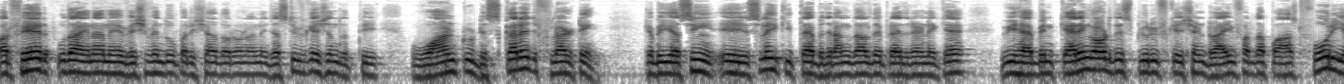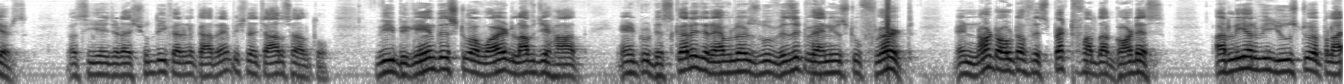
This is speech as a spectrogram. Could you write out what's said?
ਔਰ ਫਿਰ ਉਹਦਾ ਇਹਨਾਂ ਨੇ ਵਿਸ਼ਵ ਹਿੰਦੂ ਪਰਿਸ਼ਦ ਔਰ ਉਹਨਾਂ ਨੇ ਜਸਟੀਫਿਕੇਸ਼ਨ ਦਿੱਤੀ ਵਾਂਟ ਟੂ ਡਿਸਕਰੇਜ ਫਲਰਟਿੰਗ ਕਿ ਵੀ ਅਸੀਂ ਇਹ ਇਸ ਲਈ ਕੀਤਾ ਹੈ, ਬਜਰੰਗ ਦਲ ਦੇ ਪ੍ਰੈਜ਼ੀਡੈਂਟ ਨੇ ਕਿਹਾ we have been carrying out this purification drive for the past 4 years ਅਸੀਂ ਇਹ ਜਿਹੜਾ ਸ਼ੁੱਧੀਕਰਨ ਕਰ ਰਹੇ ਹਾਂ ਪਿਛਲੇ 4 ਸਾਲ ਤੋਂ ਵੀ began this to avoid love ਜਿਹਾਦ and to discourage revelers who visit venues to flirt and not out of respect for the goddess. Earlier we used to apply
